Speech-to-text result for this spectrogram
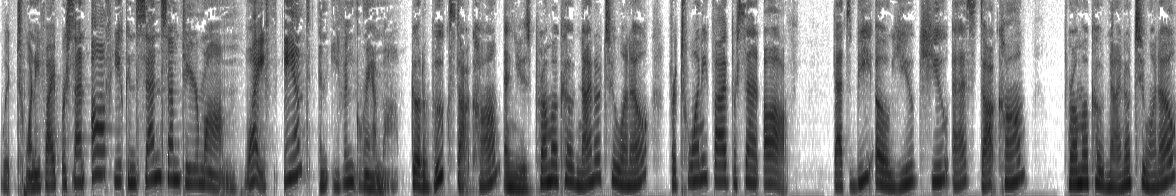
with 25% off, you can send some to your mom, wife, aunt, and even grandma. Go to Bouqs.com and use promo code 90210 for 25% off. That's B O U Q S.com, promo code 90210,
